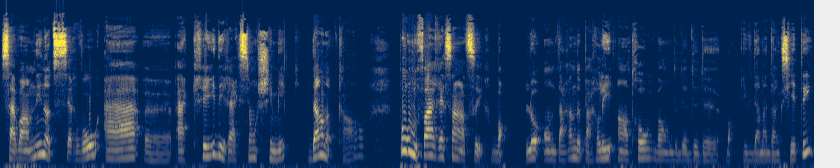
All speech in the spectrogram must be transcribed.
ça va amener notre cerveau à, euh, à créer des réactions chimiques dans notre corps pour nous faire ressentir, bon, Là, on est en train de parler, entre autres, bon, de, de, de, bon, évidemment d'anxiété.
